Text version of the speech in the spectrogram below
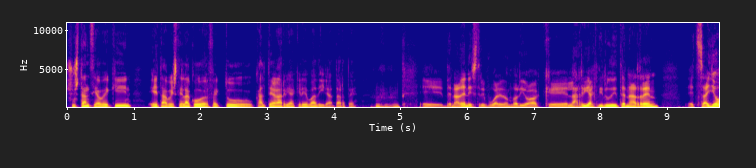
sustantzia hauekin eta bestelako efektu kaltegarriak ere badira tarte. e, dena den istripuaren ondorioak e, larriak diruditen arren, etzaio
